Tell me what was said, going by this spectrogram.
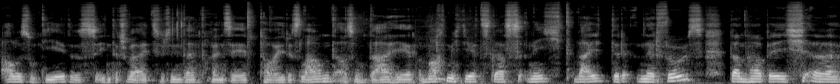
alles und jedes in der Schweiz. Wir sind einfach ein sehr teures Land, also daher macht mich jetzt das nicht weiter nervös. Dann habe ich äh,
